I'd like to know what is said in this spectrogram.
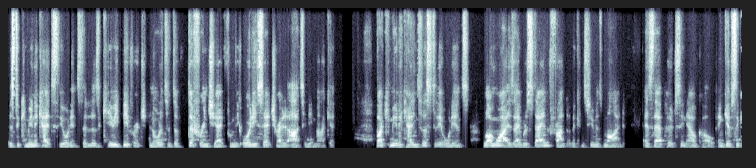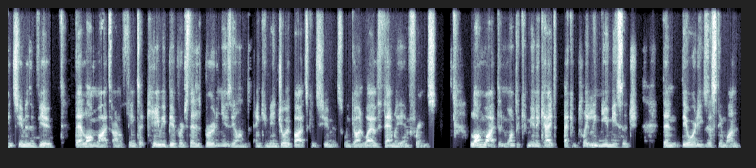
is to communicate to the audience that it is a Kiwi beverage in order to di- differentiate from the already saturated RTD market. By communicating this to the audience, Long White is able to stay in the front of the consumer's mind as they are purchasing alcohol and gives the consumers a view that Long Whites are an authentic Kiwi beverage that is brewed in New Zealand and can be enjoyed by its consumers when going away with family and friends. Long White didn't want to communicate a completely new message than the already existing one,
